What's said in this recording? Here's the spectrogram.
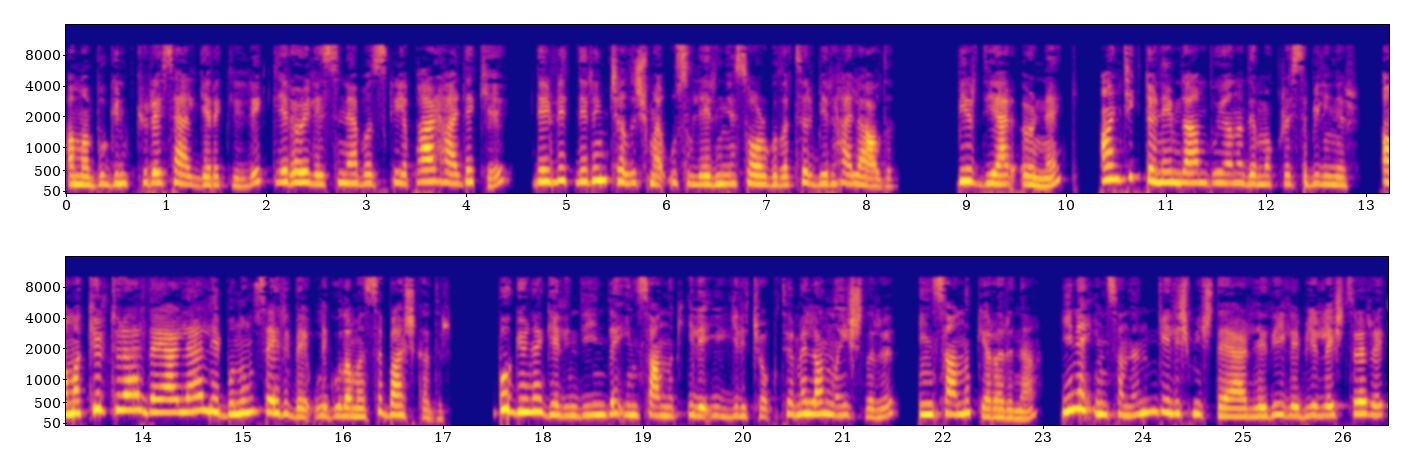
Ama bugün küresel gereklilikler öylesine baskı yapar halde ki, devletlerin çalışma usullerini sorgulatır bir hal aldı. Bir diğer örnek, antik dönemden bu yana demokrasi bilinir. Ama kültürel değerlerle bunun seyri ve uygulaması başkadır. Bugüne gelindiğinde insanlık ile ilgili çok temel anlayışları, insanlık yararına, yine insanın gelişmiş değerleriyle birleştirerek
